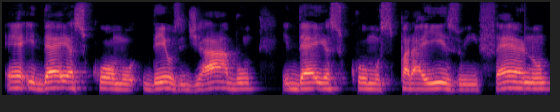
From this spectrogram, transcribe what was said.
é, ideias como Deus e diabo, ideias como os paraíso e inferno,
